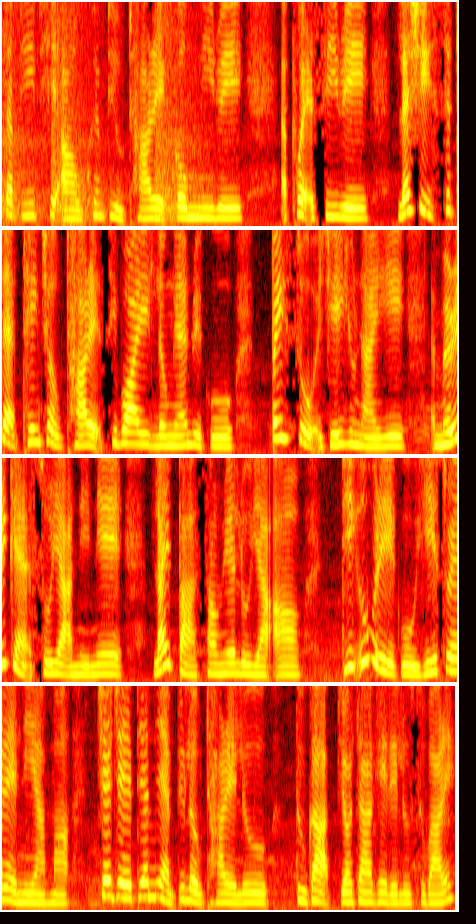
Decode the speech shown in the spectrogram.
ဆက်ပြီးဖြစ်အောင် ခွင့်ပြုထားတဲ့ ကုမ္ပဏီတွေ၊အဖွဲ့အစည်းတွေ၊လက်ရှိ စစ်တပ်ထိန်းချုပ်ထားတဲ့ စီးပွားရေးလုပ်ငန်းတွေကို ပိတ်ဆို့အရေးယူနိုင်ရေး အမေရိကန်အစိုးရအနေနဲ့ လိုက်ပါဆောင်ရွက်လို့ရအောင် ဒီဥပဒေကို ရေးဆွဲတဲ့နေရာမှာကြဲကြဲပြန့်ပြန့် ပြုလုပ်ထားတယ်လို့ သူက ပြောကြားခဲ့တယ်လို့ ဆိုပါတယ်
